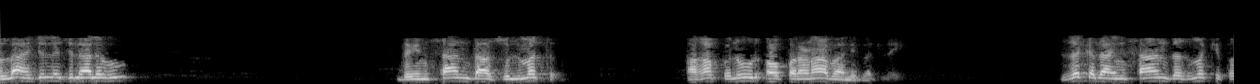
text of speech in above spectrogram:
الله جل جلاله د انسان دا ظلمت هغه په نور او پرانا باندې بدلی ځکه دا انسان د ځمکې په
